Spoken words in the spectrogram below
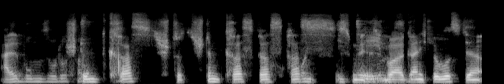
Album-Solo-Song. Stimmt krass, st stimmt krass, krass, krass. Ist mir, Themen war gar nicht bewusst, ja.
